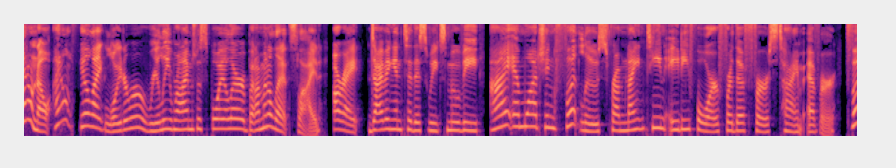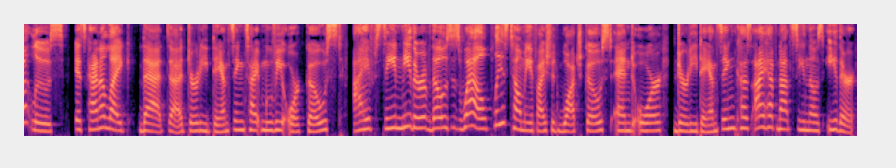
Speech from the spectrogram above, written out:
I don't know. I don't feel like loiterer really rhymes with spoiler, but I'm going to let it slide. All right, diving into this week's movie, I am watching Footloose from 1984 for the first time ever. Footloose is kind of like that uh, dirty dancing type movie or Ghost. I've seen neither of those as well. Please tell me if I should watch Ghost and or Dirty Dancing cuz I have not seen those either.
